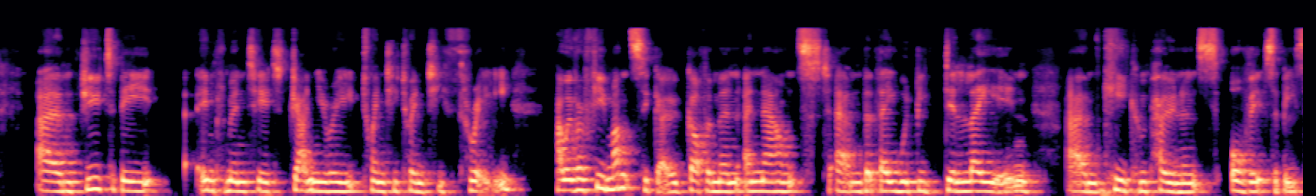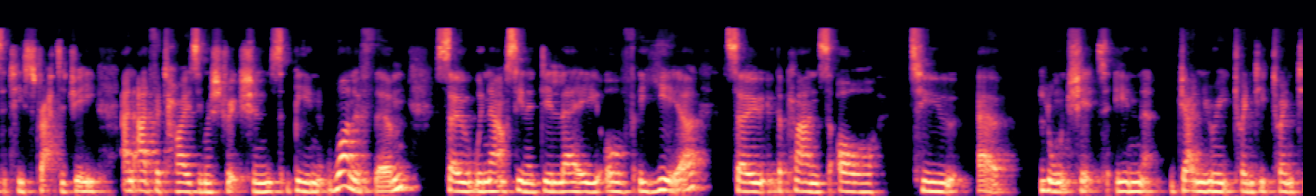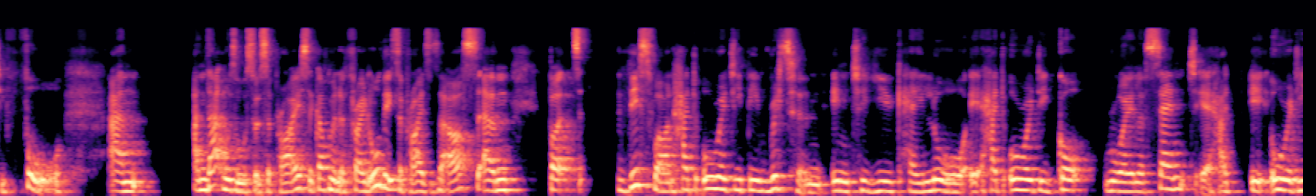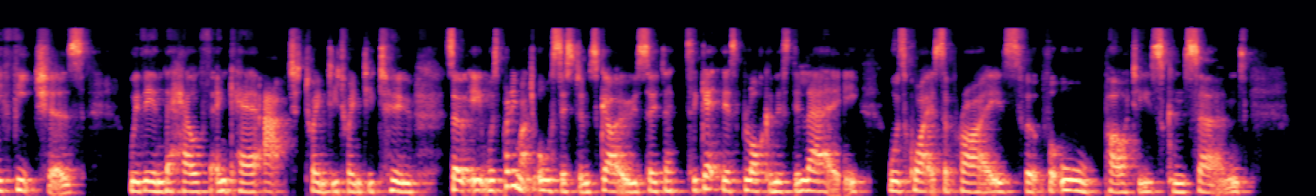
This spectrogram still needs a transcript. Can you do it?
um, due to be implemented January 2023. However, a few months ago, government announced um, that they would be delaying um, key components of its obesity strategy and advertising restrictions being one of them. So we're now seeing a delay of a year. So the plans are to uh, launch it in January 2024. And and that was also a surprise. The government have thrown all these surprises at us. Um, but this one had already been written into UK law. It had already got royal assent. It had it already features within the Health and Care Act 2022. So it was pretty much all systems go. So to, to get this block and this delay was quite a surprise for, for all parties concerned.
